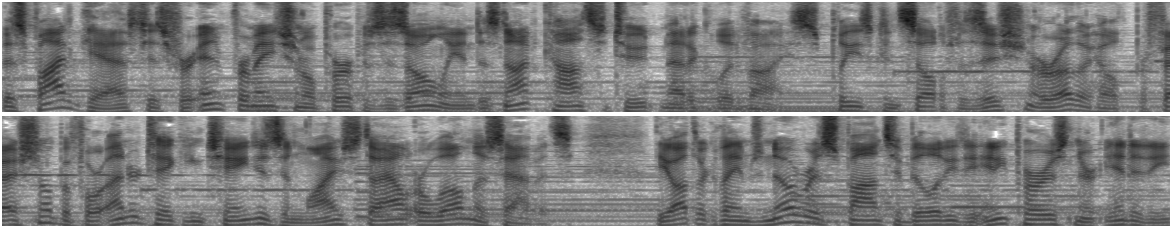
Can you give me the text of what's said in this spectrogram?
This podcast is for informational purposes only and does not constitute medical advice. Please consult a physician or other health professional before undertaking changes in lifestyle or wellness habits. The author claims no responsibility to any person or entity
